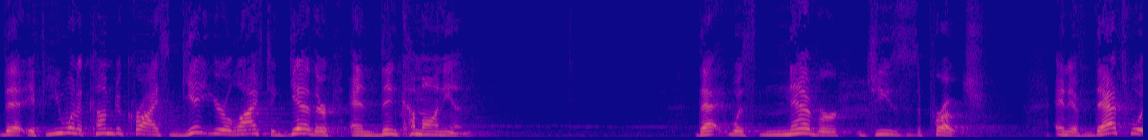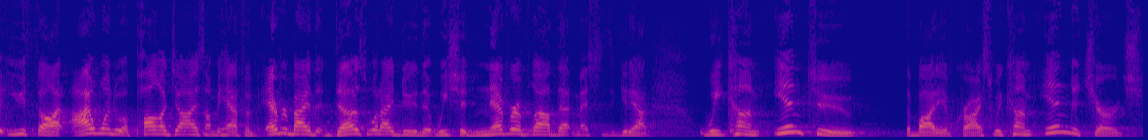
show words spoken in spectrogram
that if you want to come to Christ, get your life together and then come on in. That was never Jesus' approach. And if that's what you thought, I want to apologize on behalf of everybody that does what I do that we should never have allowed that message to get out. We come into the body of Christ, we come into church,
